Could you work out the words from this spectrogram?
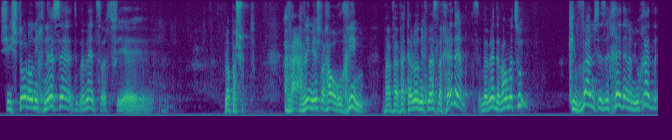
שאשתו לא נכנסת, באמת צריך שיהיה לא פשוט. אבל, אבל אם יש לך אורחים ואתה לא נכנס לחדר, זה באמת דבר מצוי. כיוון שזה חדר המיוחד להם.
